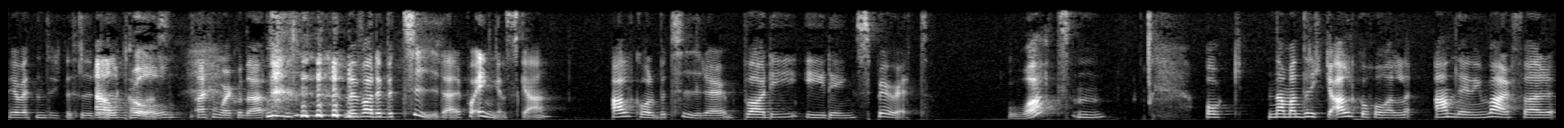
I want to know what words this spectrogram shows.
jag vet inte riktigt hur det uttalas. I can work with that. Men vad det betyder på engelska, alkohol betyder body eating spirit. What? Mm. Och när man dricker alkohol, anledningen varför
